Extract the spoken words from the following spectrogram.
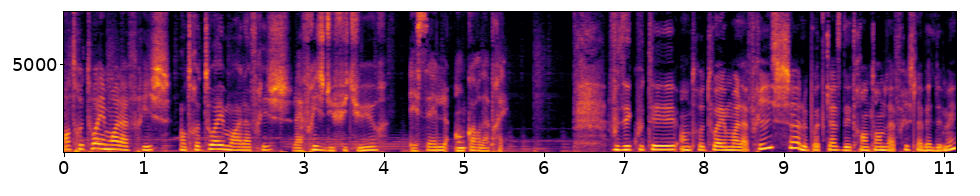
Entre toi et moi, la friche, Entre toi et moi, la friche. La friche du futur et celle encore d'après. Vous écoutez Entre toi et moi la friche, le podcast des 30 ans de la friche La Belle de Mai.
